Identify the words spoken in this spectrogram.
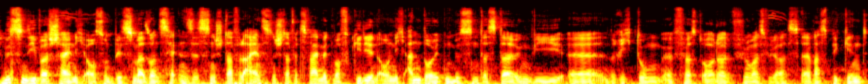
Müssen die wahrscheinlich auch so ein bisschen, weil sonst hätten sie es in Staffel 1 und Staffel 2 mit Moff Gideon auch nicht andeuten müssen, dass da irgendwie äh, Richtung äh, First Order für was, was, äh, was beginnt.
